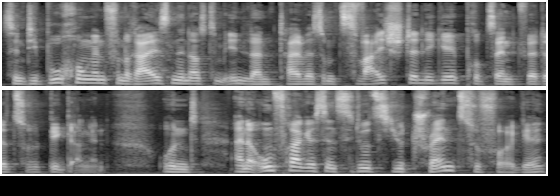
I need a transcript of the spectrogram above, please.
sind die Buchungen von Reisenden aus dem Inland teilweise um zweistellige Prozentwerte zurückgegangen. Und einer Umfrage des Instituts U-Trend zufolge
